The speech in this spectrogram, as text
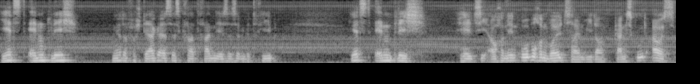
jetzt endlich, ja, der Verstärker ist es gerade dran, die ist es im Betrieb. Jetzt endlich hält sie auch in den oberen Voltzahlen wieder ganz gut aus.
